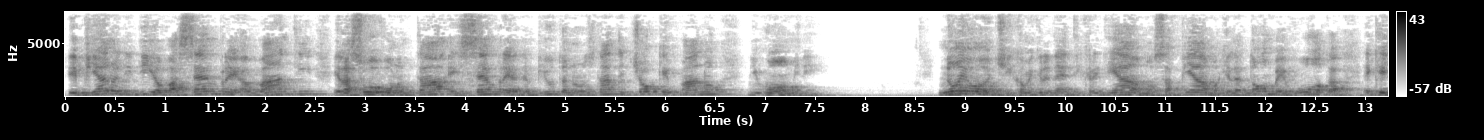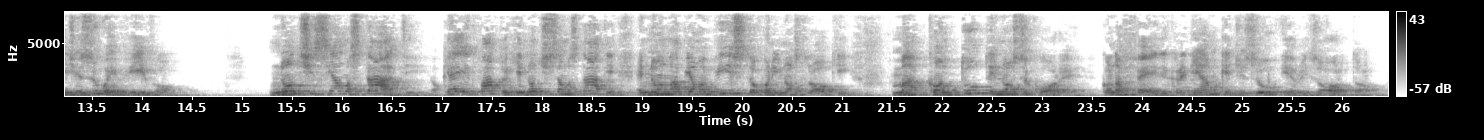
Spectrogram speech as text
Il piano di Dio va sempre avanti e la sua volontà è sempre adempiuta nonostante ciò che fanno gli uomini. Noi oggi come credenti crediamo, sappiamo che la tomba è vuota e che Gesù è vivo. Non ci siamo stati, ok? Il fatto è che non ci siamo stati e non l'abbiamo visto con i nostri occhi, ma con tutto il nostro cuore, con la fede, crediamo che Gesù è risorto.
